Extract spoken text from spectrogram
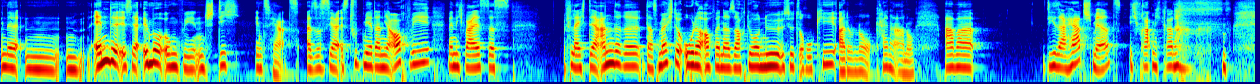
eine, ein Ende ist ja immer irgendwie ein Stich ins Herz. Also es ja, es tut mir dann ja auch weh, wenn ich weiß, dass vielleicht der andere das möchte oder auch wenn er sagt, ja, nö, ist jetzt auch okay, I don't know, keine Ahnung. Aber dieser Herzschmerz, ich frage mich gerade,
